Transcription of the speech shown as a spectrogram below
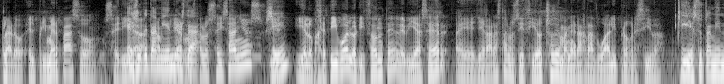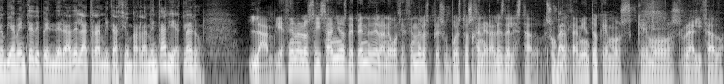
Claro, el primer paso sería Eso que también hasta los 6 años ¿Sí? y, el objetivo, el horizonte, debía ser eh, llegar hasta los 18 de manera gradual y progresiva. Y esto también obviamente dependerá de la tramitación parlamentaria, claro. La ampliación a los seis años depende de la negociación de los presupuestos generales del Estado. Es un planteamiento que hemos, que hemos realizado.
